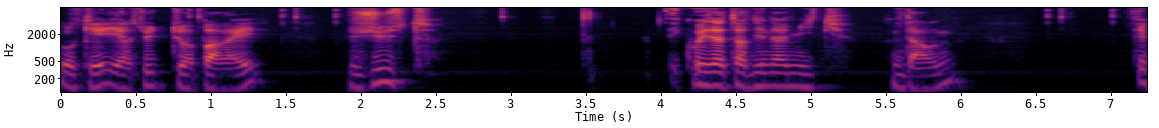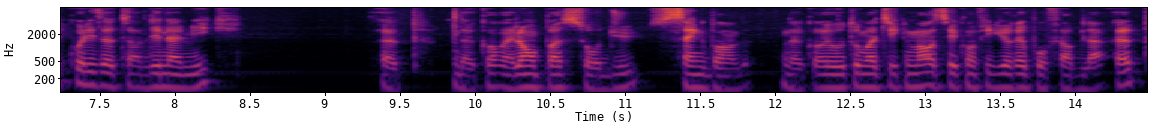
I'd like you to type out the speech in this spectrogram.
Ok, et ensuite tu as pareil, juste équalisateur dynamique down, équalisateur dynamique up, d'accord? Et là on passe sur du 5 bandes, d'accord? Et automatiquement c'est configuré pour faire de la up,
